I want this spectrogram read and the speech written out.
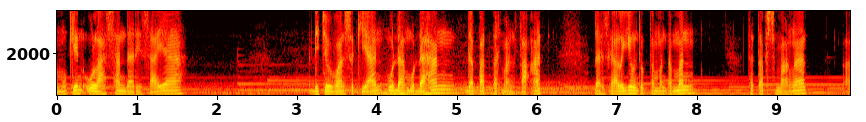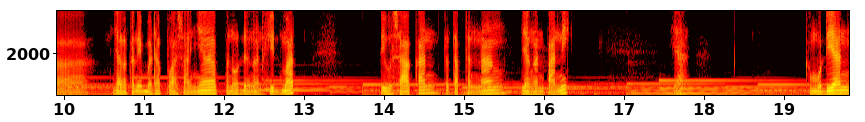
mungkin ulasan dari saya dicoba sekian, mudah-mudahan dapat bermanfaat dan sekali lagi untuk teman-teman tetap semangat e, menjalankan ibadah puasanya penuh dengan khidmat, diusahakan tetap tenang, jangan panik. Ya, Kemudian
